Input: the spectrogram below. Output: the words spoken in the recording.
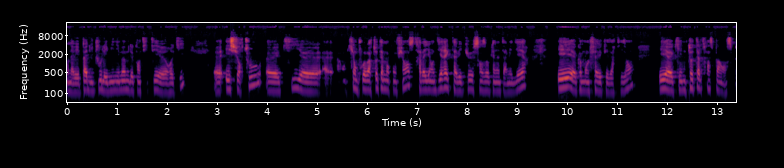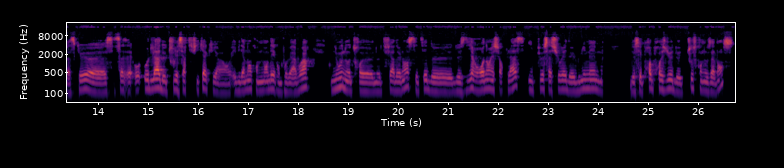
on n'avait pas du tout les minimums de quantité requis, et surtout qui, en qui on pouvait avoir totalement confiance, travailler en direct avec eux sans aucun intermédiaire, et comme on le fait avec les artisans, et qui est une totale transparence parce que au-delà de tous les certificats évidemment qu'on demandait qu'on pouvait avoir nous notre notre fer de lance c'était de, de, se dire Ronan est sur place il peut s'assurer de lui-même de ses propres yeux de tout ce qu'on nous avance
